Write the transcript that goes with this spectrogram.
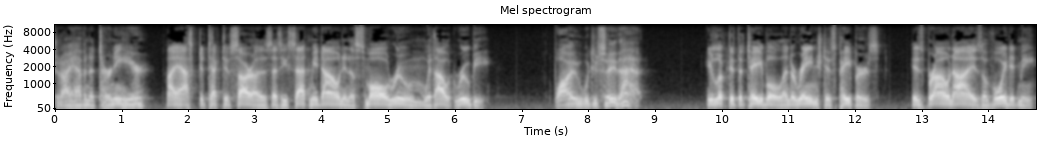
Should I have an attorney here? I asked Detective Saras as he sat me down in a small room without Ruby. Why would you say that? He looked at the table and arranged his papers. His brown eyes avoided me.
